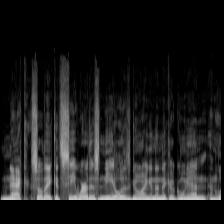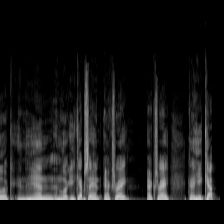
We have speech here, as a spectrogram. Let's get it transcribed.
neck so they could see where this needle is going, and then they could go in and look and in and look. He kept saying X-ray, X-ray, because he kept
